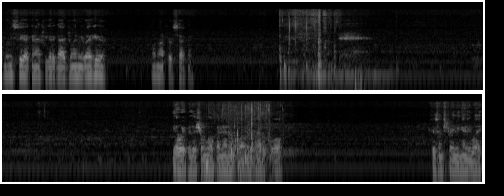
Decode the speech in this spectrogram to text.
And let me see, I can actually get a guy join me right here. Hold on for a second. Yeah, wait for this room open and I'll call me. You'll have a call. Because I'm streaming anyway,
